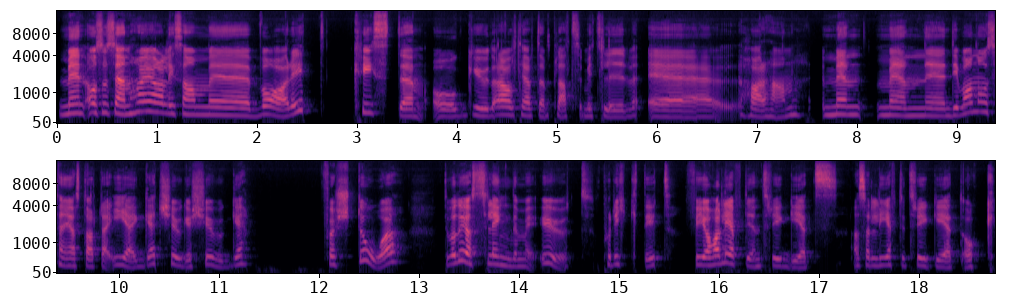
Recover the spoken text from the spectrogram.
Men och så sen har jag liksom eh, varit kristen och Gud har alltid haft en plats i mitt liv, eh, har han. Men, men eh, det var nog sen jag startade eget 2020. Först då, det var då jag slängde mig ut på riktigt. För jag har levt i en trygghets, alltså levt i trygghet och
